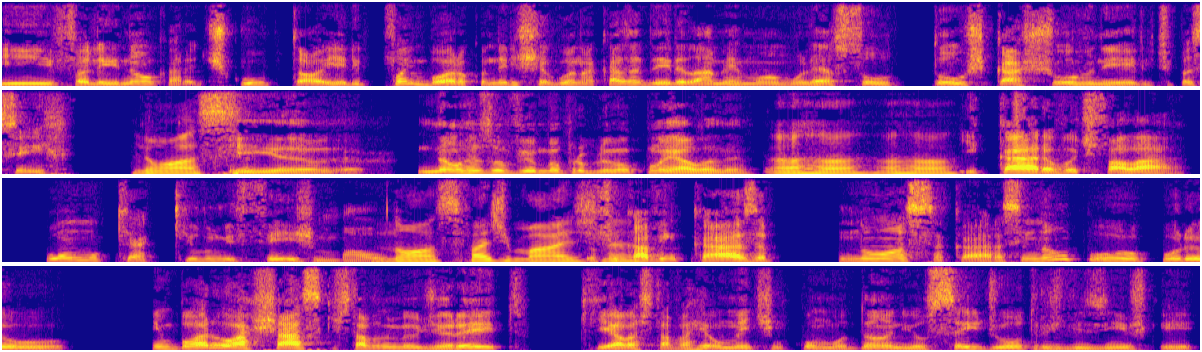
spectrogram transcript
E falei, não, cara, desculpa e tal. E ele foi embora. Quando ele chegou na casa dele lá, meu irmão, a mulher soltou os cachorros nele. Tipo assim. Nossa. E não resolveu o meu problema com ela, né? Aham, uhum, aham. Uhum. E, cara, eu vou te falar, como que aquilo me fez mal. Nossa, faz demais, eu né? ficava em casa nossa, cara, assim, não por, por eu. Embora eu achasse que estava no meu direito, que ela estava realmente incomodando, e eu sei de outros vizinhos que,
